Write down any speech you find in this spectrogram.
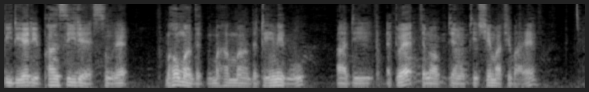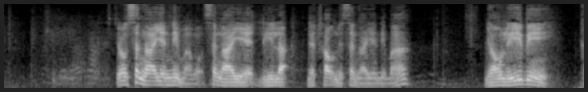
PDF တွေဖမ်းဆီးတယ်ဆိုတော့မဟုတ်မှန်တဲ့မဟာမှန်တဲ့ဒင်းတွေကိုအာဒီအတွက်ကျွန်တော်ပြန်လည်ဖြည့်ရှင်းမှာဖြစ်ပါတယ်ကျွန်တော်15ရက်နေ့မှာပေါ့15ရက်4လ2025ရက်နေ့မှာညောင်လေးပင်က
